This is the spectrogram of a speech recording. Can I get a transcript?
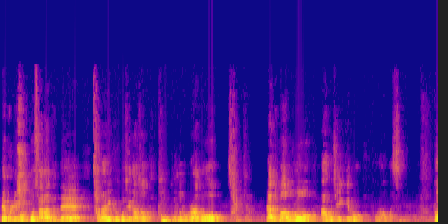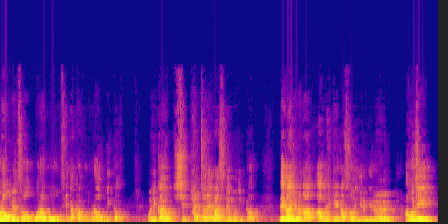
배불리 먹고 살았는데 차라리 그곳에 가서 품꾼으로라도 살자라는 마음으로 아버지에게로 돌아왔습니다. 돌아오면서 뭐라고 생각하고 돌아옵니까? 보니까요 18절의 말씀에 보니까 내가 일어나 아버지께 가서 이르기를 아버지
